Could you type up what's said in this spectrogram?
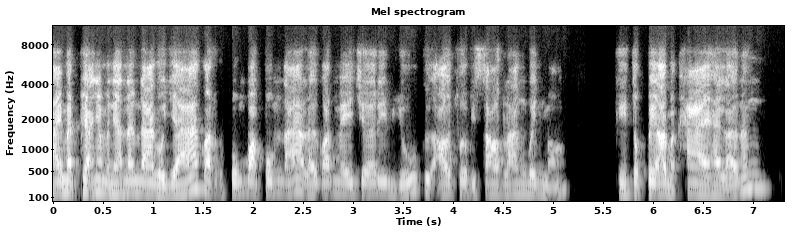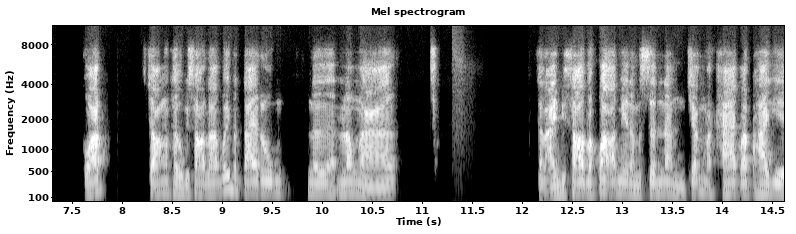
ហើយមិត្តភក្តិខ្ញុំម្នាក់នៅ Nagoya គាត់កំពុងបោះពុំដែរឥឡូវគាត់ major review គឺឲ្យធ្វើពិសោធន៍ឡើងវិញហ្មងគេទុកពេលឲ្យមួយខែហើយឥឡូវហ្នឹងគាត់ចង់ធ្វើពិសោធន៍ឡើងវិញប៉ុន្តែរូមនៅក្នុងអាកន្លែងពិសោធន៍របស់គាត់អត់មានម៉ាស៊ីនហ្នឹងអញ្ចឹងមួយខែគាត់ប្រហែលជា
